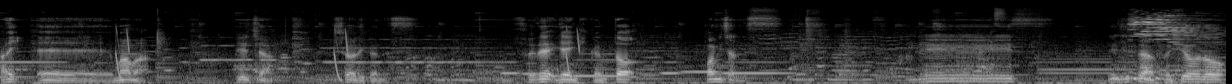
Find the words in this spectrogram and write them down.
はいえー、ママゆうちゃん勝利くんです。それで元気くんとまみちゃんです。です。で実は先ほど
